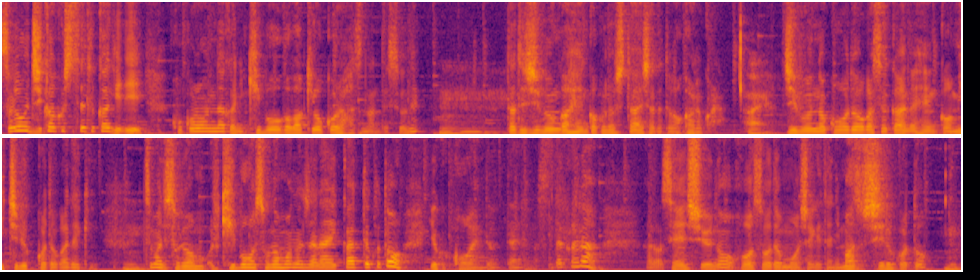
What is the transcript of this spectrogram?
それを自覚している限り心の中に希望が湧き起こるはずなんですよね。うん。だって自分が変革の主体者だってわかるから。はい。自分の行動が世界の変化を導くことができる。うん。つまりそれは希望そのものじゃないかってことをよく講演で訴えてます。だからあの先週の放送でも申し上げたようにまず知ること。うん。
